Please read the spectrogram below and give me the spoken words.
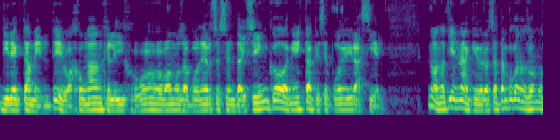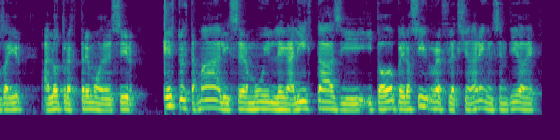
directamente, bajó un ángel y dijo, oh, vamos a poner 65 en esta que se puede ir a 100. No, no tiene nada que ver, o sea, tampoco nos vamos a ir al otro extremo de decir, esto está mal y ser muy legalistas y, todo, pero sí reflexionar en el sentido de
